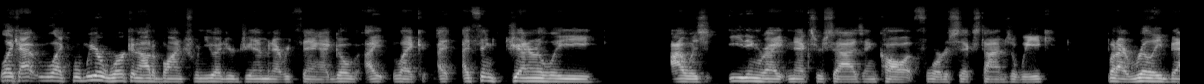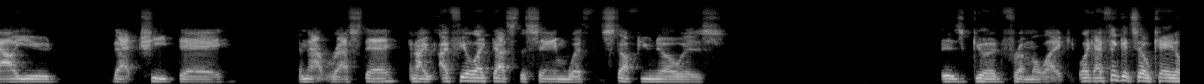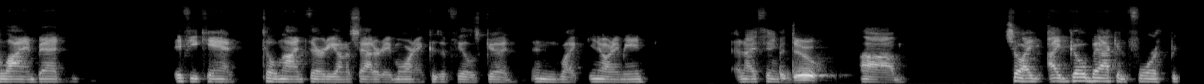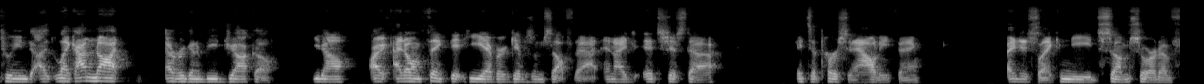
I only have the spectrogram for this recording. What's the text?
like I like when we were working out a bunch when you had your gym and everything, I go I like I, I think generally I was eating right and exercising, call it four to six times a week. But I really valued that cheat day and that rest day. And I, I feel like that's the same with stuff you know is is good from a like like I think it's okay to lie in bed if you can till 9:30 on a Saturday morning because it feels good and like you know what I mean. And I think I do. Um, so I I go back and forth between I, like I'm not ever going to be Jocko. You know, I I don't think that he ever gives himself that, and I it's just a it's a personality thing. I just like need some sort of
